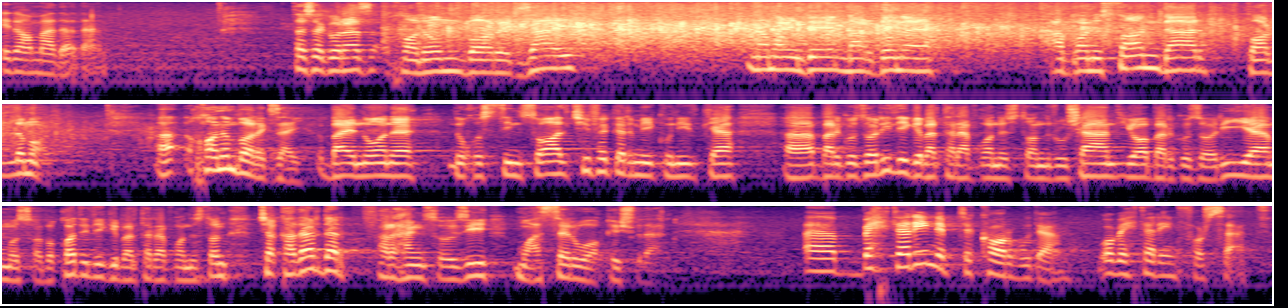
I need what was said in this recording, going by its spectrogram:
ادامه دادند تشکر از خانم بارگزی نماینده مردم افغانستان در پارلمان. خانم بارگزی به عنوان نخستین سوال چی فکر می کنید که برگزاری لیگ برتر افغانستان روشن یا برگزاری مسابقات لیگ برتر افغانستان چقدر در فرهنگ سازی مؤثر واقع شده؟ بهترین ابتکار بوده و بهترین فرصت.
